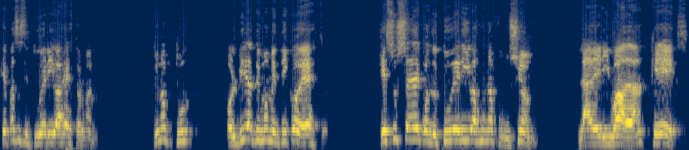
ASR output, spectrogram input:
¿Qué pasa si tú derivas esto, hermano? Tú no, tú, olvídate un momentico de esto. ¿Qué sucede cuando tú derivas una función? La derivada, ¿qué es?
